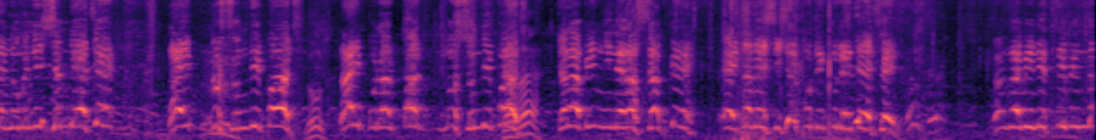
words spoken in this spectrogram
যে নমিনেশন দিয়েছে রাই নসুন্দি পাঁচ রায়পুরের পাঁচ নসুন্দি পাঁচ জনাব ইঞ্জিনিয়ার আশরাফকে এই ধানের শীষের প্রতীক তুলে দিয়েছে সংগ্রামী নেতৃবৃন্দ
